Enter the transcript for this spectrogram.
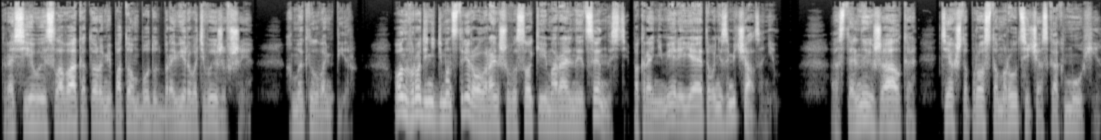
«Красивые слова, которыми потом будут бравировать выжившие», — хмыкнул вампир. Он вроде не демонстрировал раньше высокие моральные ценности, по крайней мере, я этого не замечал за ним. Остальных жалко, тех, что просто мрут сейчас, как мухи.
